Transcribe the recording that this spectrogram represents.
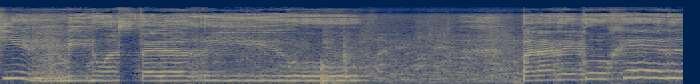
¿Quién vino hasta el río para recogerla?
